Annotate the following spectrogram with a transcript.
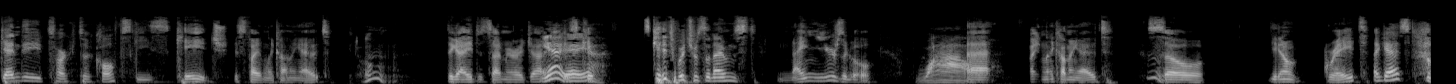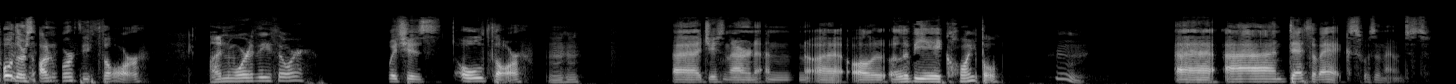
Genndy Tartakovsky's Cage is finally coming out. Oh. The guy who did Samurai Jack. Yeah, His yeah, Cage- yeah. his Cage, which was announced nine years ago, Wow. uh, finally coming out. So, you know, great, I guess. Oh, there's Unworthy Thor, Unworthy Thor. which is old Thor. Mhm. Uh, Jason Aaron and uh, Olivier Coipel. Hmm. Uh, and Death of X was announced,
